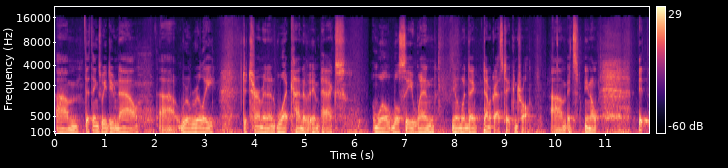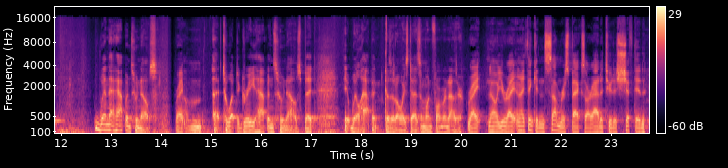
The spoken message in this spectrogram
um, the things we do now, uh, will really determine what kind of impacts we'll we'll see when you know when de- Democrats take control. Um, it's you know it when that happens, who knows? Right. Um, uh, to what degree happens, who knows? But it will happen because it always does in one form or another. Right. No, you're right. And I think in some respects, our attitude has shifted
